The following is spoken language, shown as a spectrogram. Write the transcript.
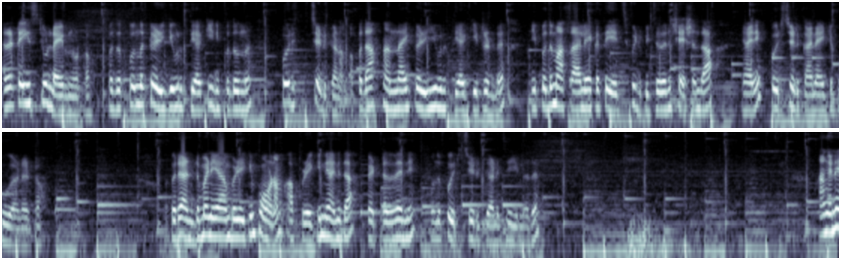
നല്ല ടേസ്റ്റും ഉണ്ടായിരുന്നു കേട്ടോ. അപ്പോൾ ഇതൊക്കെ ഒന്ന് കഴുകി വൃത്തിയാക്കി ഇനിയിപ്പോൾ ഇതൊന്ന് പൊരിച്ചെടുക്കണം. അപ്പോൾ ഇതാ നന്നായി കഴുകി വൃത്തിയാക്കിയിട്ടുണ്ട്. ഇനിയിപ്പോൾ ഇത് മസാലയൊക്കെ തേച്ച് പിടിപ്പിച്ചതിന് ശേഷം ദാ ഞാൻ പൊരിച്ചെടുക്കാനായിട്ട് പോവുകയാണ് കേട്ടോ. അപ്പോൾ രണ്ട് മണിയാകുമ്പോഴേക്കും പോകണം അപ്പോഴേക്കും ഞാനിതാ പെട്ടെന്ന് തന്നെ ഒന്ന് പൊരിച്ചെടുക്കുകയാണ് ചെയ്യുന്നത്. അങ്ങനെ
